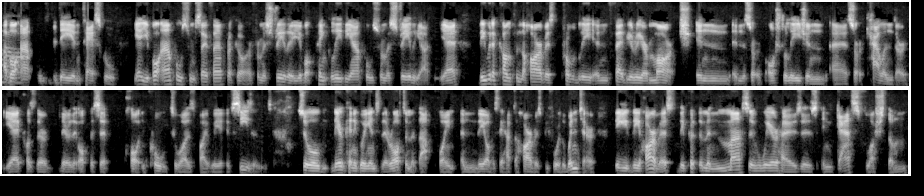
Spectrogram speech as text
I bought apples today in Tesco. Yeah, you bought apples from South Africa or from Australia. You bought pink lady apples from Australia. Yeah, they would have come from the harvest probably in February or March in in the sort of Australasian uh, sort of calendar. Yeah, because they're they're the opposite hot and cold to us by way of seasons. So they're kind of going into their autumn at that point, and they obviously have to harvest before the winter. They they harvest, they put them in massive warehouses and gas flush them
